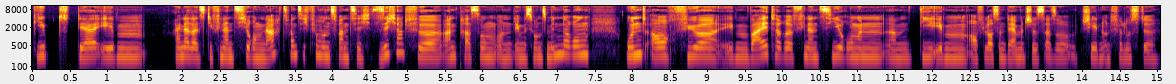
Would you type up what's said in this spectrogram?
gibt, der eben einerseits die Finanzierung nach 2025 sichert für Anpassungen und Emissionsminderung und auch für eben weitere Finanzierungen, ähm, die eben auf Loss and Damages, also Schäden und Verluste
